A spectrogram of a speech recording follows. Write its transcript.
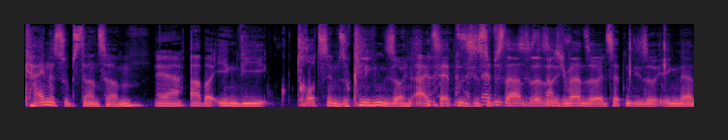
keine Substanz haben, Ja. aber irgendwie trotzdem so klingen sollen, als hätten sie Substanz. Weißt du, was ich meine? So, als hätten die so irgendein,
